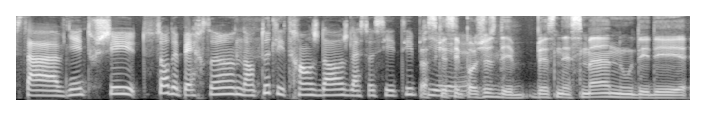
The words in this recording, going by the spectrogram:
ça vient toucher toutes sortes de personnes dans toutes les tranches d'âge de la société. Parce que c'est euh, pas juste des businessmen ou des, des,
